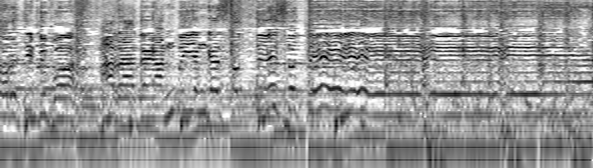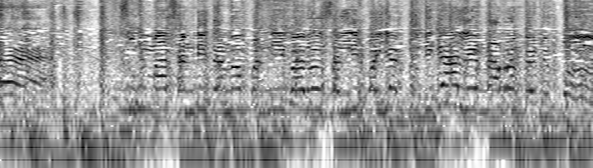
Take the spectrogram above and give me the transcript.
துறச்சிடுவோம் மாறாத அன்பு எங்க சொத்து சொத்து. சும்மா சண்டித்தனம் பண்ணி வரும். சல்லி பைய குதிகாலு நரம்பெடுப்போம்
